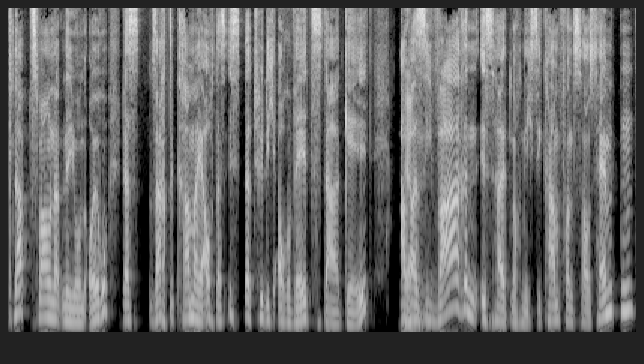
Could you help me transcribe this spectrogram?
knapp 200 Millionen Euro. Das sagte Kramer ja auch, das ist natürlich auch Weltstar-Geld, aber Ja. sie waren es halt noch nicht. Sie kamen von Southampton,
